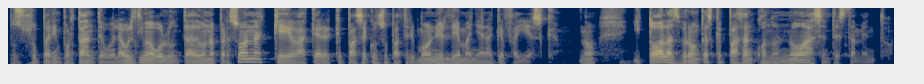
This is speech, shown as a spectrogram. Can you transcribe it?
pues súper importante, güey. La última voluntad de una persona, qué va a querer que pase con su patrimonio el día de mañana que fallezca, ¿no? Y todas las broncas que pasan cuando no hacen testamento.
